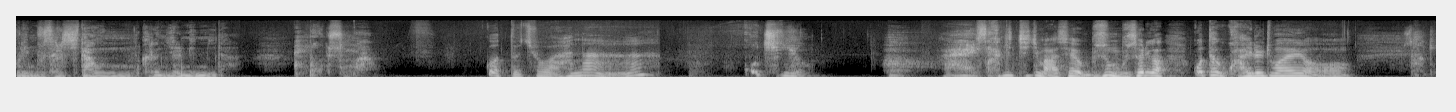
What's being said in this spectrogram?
우리 무설 씨다운 그런 열매입니다. 복숭아, 꽃도 좋아하나? 꽃이요. 아이 사기치지 마세요. 무슨 무설이가 꽃하고 과일을 좋아해요. 사기.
